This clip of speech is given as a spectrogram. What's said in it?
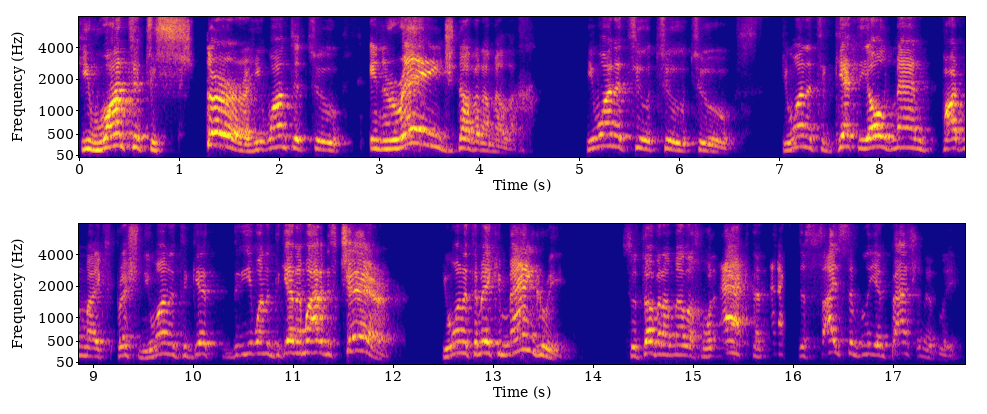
He wanted to stir, he wanted to enrage David HaMelech. He wanted to, to, to, he wanted to get the old man, pardon my expression, he wanted to get, he wanted to get him out of his chair. He wanted to make him angry. So David HaMelech would act and act decisively and passionately.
